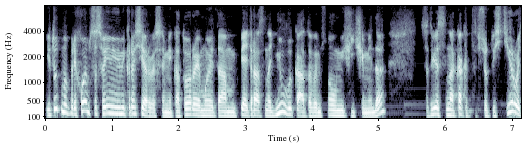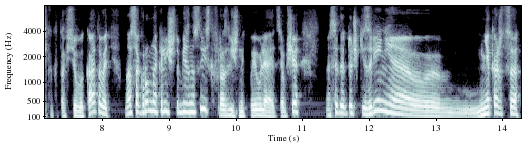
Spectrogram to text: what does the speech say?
И тут мы приходим со своими микросервисами, которые мы там пять раз на дню выкатываем с новыми фичами, да, Соответственно, как это все тестировать, как это все выкатывать. У нас огромное количество бизнес-рисков различных появляется. Вообще, с этой точки зрения, э, мне кажется,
